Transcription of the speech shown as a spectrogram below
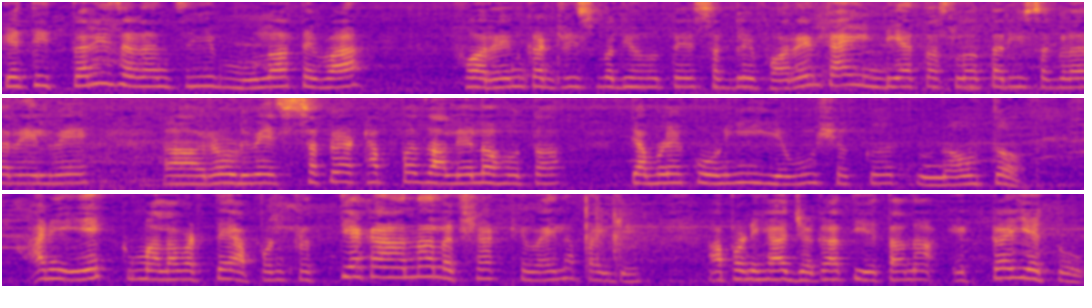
की कितीतरी जणांची मुलं तेव्हा फॉरेन कंट्रीजमध्ये होते. सगळे फॉरेन काय इंडियात असलं तरी सगळं रेल्वे रोडवेज सगळं ठप्प झालेलं होतं. त्यामुळे कोणीही येऊ शकत नव्हतं. आणि एक मला वाटते आपण प्रत्येकानं लक्षात ठेवायला पाहिजे. आपण ह्या जगात येताना एकटं येतो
